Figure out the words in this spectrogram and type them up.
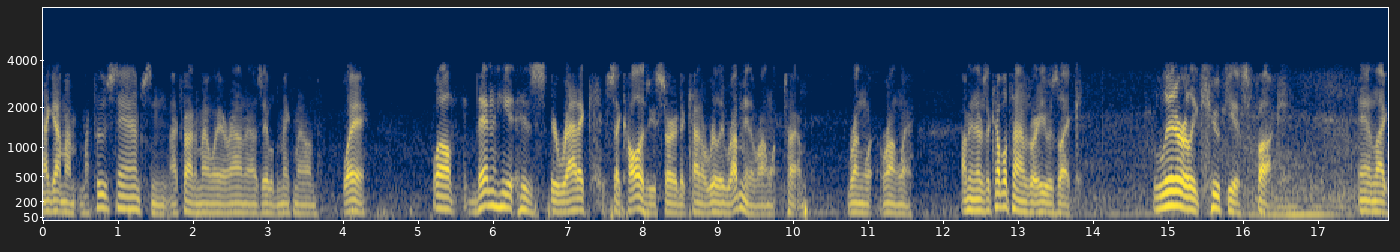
I got my my food stamps and I found my way around, and I was able to make my own way. Well, then he, his erratic psychology started to kind of really rub me the wrong time, wrong wrong way. I mean, there was a couple times where he was like literally kooky as fuck, and like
